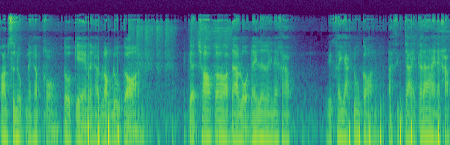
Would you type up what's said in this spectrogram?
ความสนุกนะครับของตัวเกมนะครับ ลองดูก่อน ถ้าเกิดชอบก็ดาวน์โหลดได้เลยนะครับ หรือใครอยากดูก่อนตัดสินใจก็ได้นะครับ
